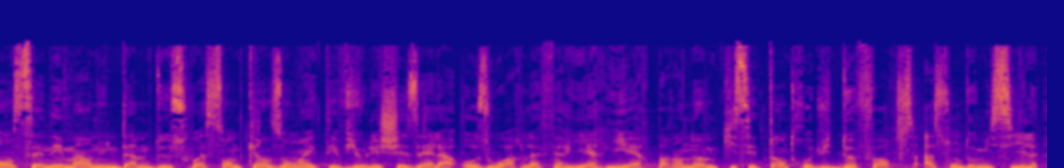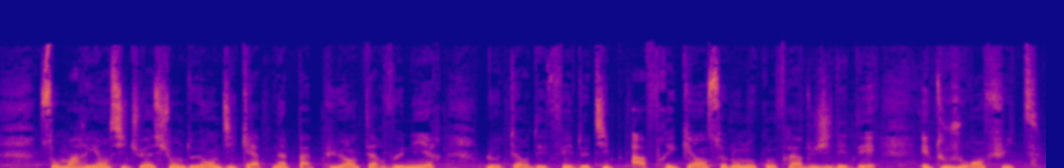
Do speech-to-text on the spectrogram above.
En Seine-et-Marne, une dame de 75 ans a été violée chez elle à Ozoir-la-Ferrière hier par un homme qui s'est introduit de force à son domicile. Son mari en situation de handicap n'a pas pu intervenir. L'auteur des faits de type africain, selon nos confrères du JDD, est toujours en fuite.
